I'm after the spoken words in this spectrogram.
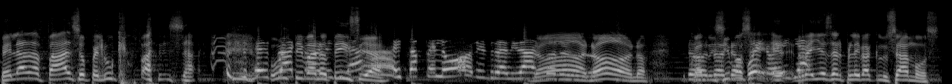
pelada falsa o peluca falsa. Exacto, Última noticia. Ah, está pelón en realidad. No, no, no. Cuando no, hicimos no. Bueno, eh, ella- Reyes del Playback lo usamos.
